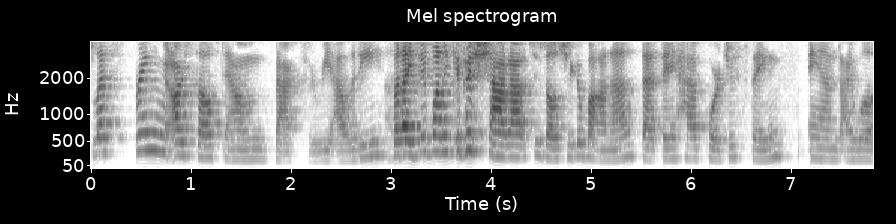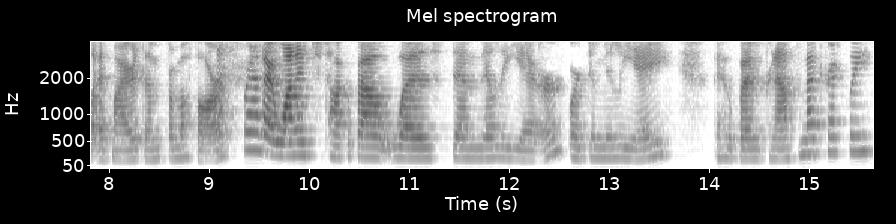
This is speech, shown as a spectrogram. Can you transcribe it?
let's bring ourselves down back to reality. But I did want to give a shout out to Dolce Gabbana that they have gorgeous things and I will admire them from afar. next brand I wanted to talk about was DeMellier or DeMellier. I hope I'm pronouncing that correctly.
